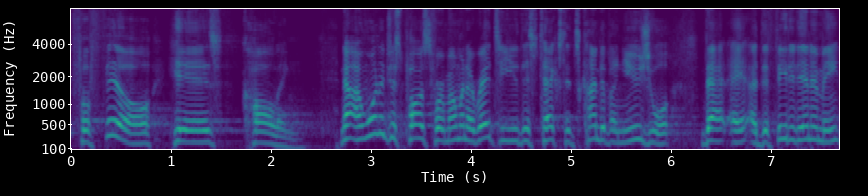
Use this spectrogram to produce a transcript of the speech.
fulfill his calling. Now, I want to just pause for a moment. I read to you this text. It's kind of unusual that a, a, defeated enemy,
